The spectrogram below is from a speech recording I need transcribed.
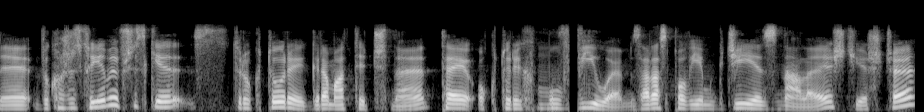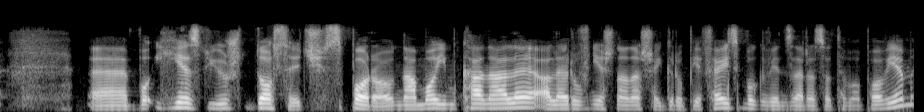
e, wykorzystujemy wszystkie struktury gramatyczne, te o których mówiłem. Zaraz powiem, gdzie je znaleźć jeszcze, bo ich jest już dosyć sporo na moim kanale, ale również na naszej grupie Facebook, więc zaraz o tym opowiem.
